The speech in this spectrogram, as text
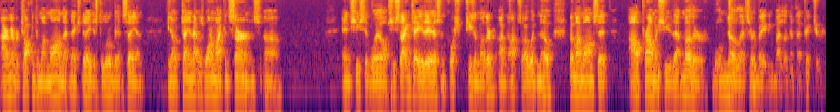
I remember talking to my mom that next day just a little bit, saying, you know, telling that was one of my concerns. Uh, and she said, "Well, she said I can tell you this." And of course, she's a mother. I'm not, so I wouldn't know. But my mom said, "I'll promise you that mother will know that's her baby by looking at that picture."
